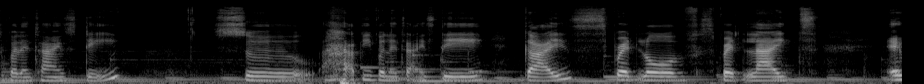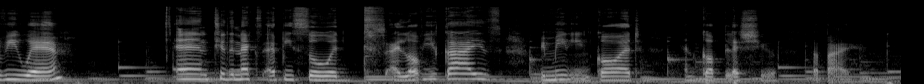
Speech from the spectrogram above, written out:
Valentine's Day. So, happy Valentine's Day, guys. Spread love, spread light everywhere. And till the next episode, I love you guys. Remain in God, and God bless you. Bye bye.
